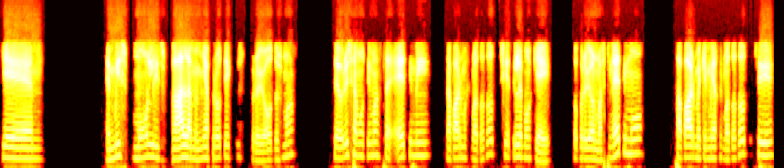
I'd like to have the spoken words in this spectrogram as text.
Και εμείς μόλις βγάλαμε μια πρώτη έκδοση του προϊόντος μας, θεωρήσαμε ότι είμαστε έτοιμοι να πάρουμε χρηματοδότηση, γιατί λέμε, OK, το προϊόν μας είναι έτοιμο, θα πάρουμε και μια χρηματοδότηση,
